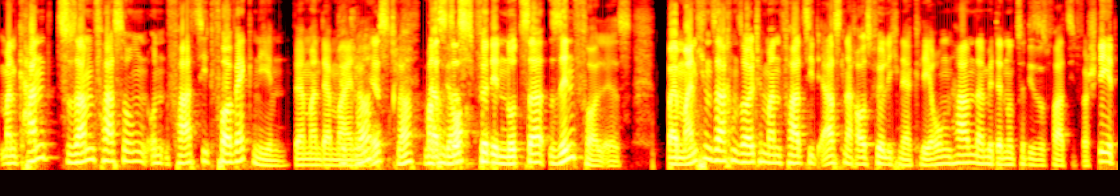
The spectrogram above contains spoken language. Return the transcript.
man kann Zusammenfassungen und ein Fazit vorwegnehmen, wenn man der Meinung ja, klar, ist, klar, dass das für den Nutzer sinnvoll ist. Bei manchen Sachen sollte man ein Fazit erst nach ausführlichen Erklärungen haben, damit der Nutzer dieses Fazit versteht.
